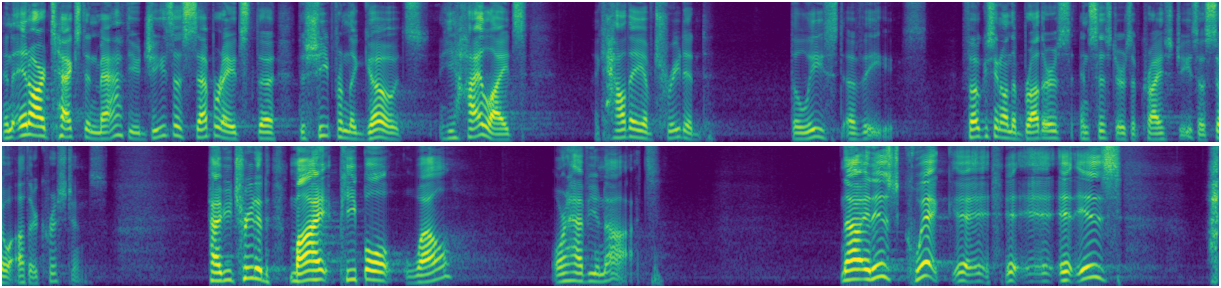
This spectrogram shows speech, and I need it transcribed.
And in our text in Matthew, Jesus separates the, the sheep from the goats. He highlights like how they have treated the least of these, focusing on the brothers and sisters of Christ Jesus, so other Christians. Have you treated my people well, or have you not? Now, it is quick. it, it, it is.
